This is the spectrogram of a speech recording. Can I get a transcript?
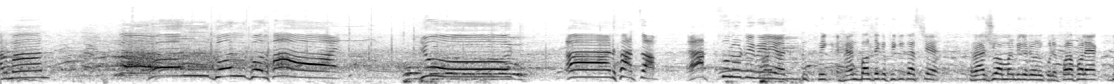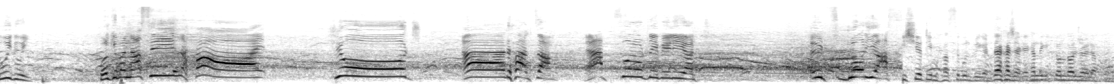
Arman goal goal goal high huge and handsome. Absolutely brilliant. Handball থেকে ফ্রি কিক আসছে রাজু আম্মান উইকেটের অনুকূলে ফলাফল এক দুই দুই। Goalkeeper Nasir high huge and handsome. Absolutely brilliant. It's glorious Asia team Hasibul brigade দেখা যাক এখান থেকে কোন দল জয়লাভ করে।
